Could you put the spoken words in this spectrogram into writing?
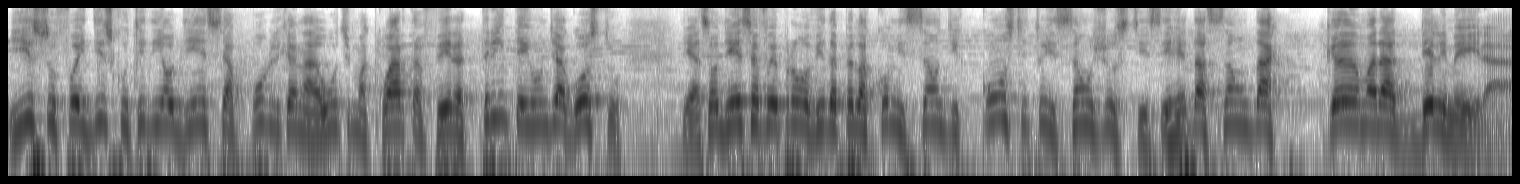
Isso foi discutido em audiência pública na última quarta-feira, 31 de agosto. E essa audiência foi promovida pela Comissão de Constituição, Justiça e Redação da Câmara de Limeira.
